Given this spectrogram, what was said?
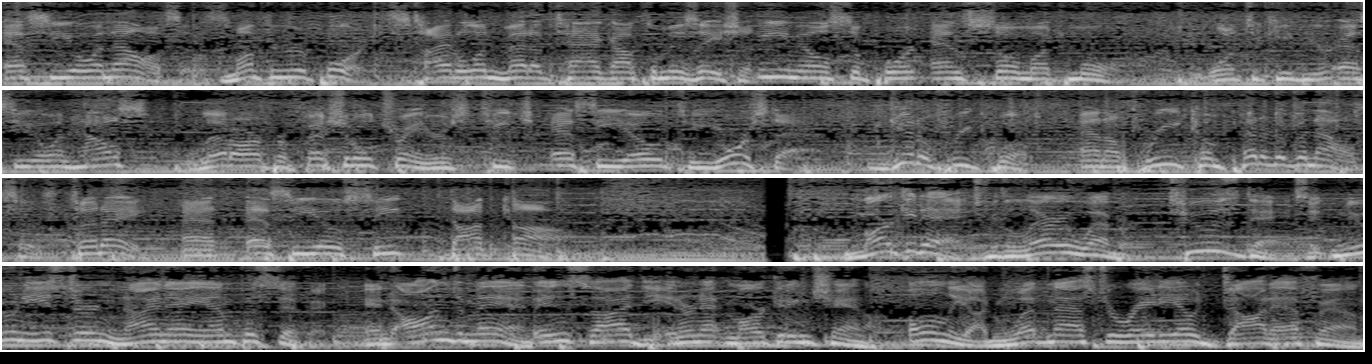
SEO analysis, monthly reports, title and meta tag optimization, email support, and so much more. Want to keep your SEO in-house? Let our professional trainers teach SEO to your staff. Get a free quote and a free competitive analysis today at SEOseek.com. Market Edge with Larry Weber, Tuesdays at noon Eastern, 9 a.m. Pacific, and on demand inside the Internet Marketing Channel, only on WebmasterRadio.fm.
